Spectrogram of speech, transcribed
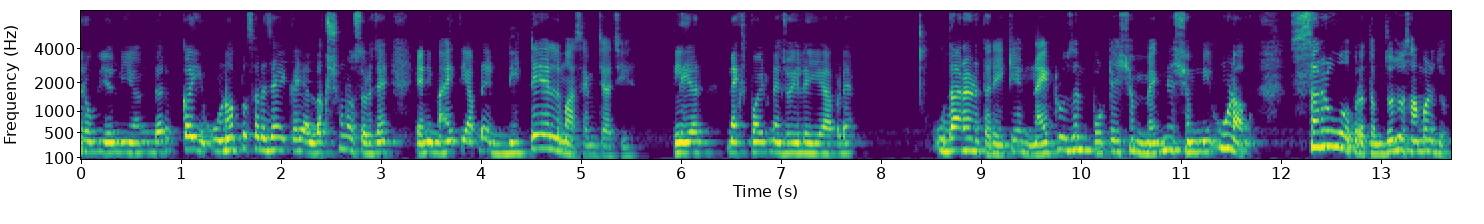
દ્રવ્યની અંદર કઈ ઉણપ સર્જાય, કયા લક્ષણો સર્જાય, એની માહિતી આપણે ડિટેલમાં સમજ્યા છીએ. ક્લિયર નેક્સ્ટ પોઈન્ટને જોઈ લઈએ આપણે. ઉદાહરણ તરીકે નાઇટ્રોજન, પોટેશિયમ, મેગ્નેશિયમની ઉણપ સર્વપ્રથમ. જોજો સાંભળજો.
